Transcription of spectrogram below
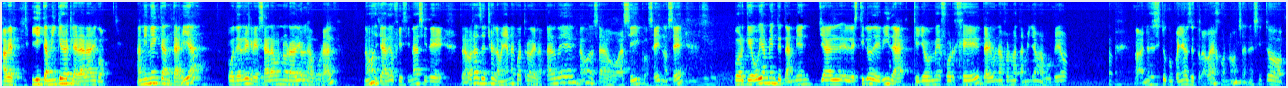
A ver, y también quiero aclarar algo. A mí me encantaría poder regresar a un horario laboral, ¿no? Ya de oficinas y de trabajas de 8 de la mañana a 4 de la tarde, ¿no? O sea, o a 5, o 6, no sé. Porque obviamente también ya el, estilo de vida que yo me forjé, de alguna forma también ya me aburrió. necesito compañeros de trabajo, ¿no? O sea, necesito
